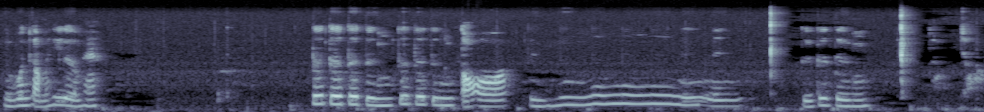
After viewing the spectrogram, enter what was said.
หนูวนกลับมาที่เดิมฮะตึงตึงตึงตึงตึงตึงตึงต่อตึงหนึ่งหนึ่งหนึ่งหนึ่งหนึ่งตึงตึงตึงจอม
